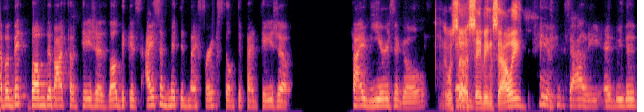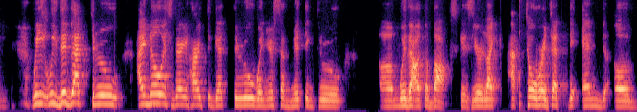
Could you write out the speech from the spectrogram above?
I'm a bit bummed about Fantasia as well because I submitted my first film to Fantasia five years ago. It was uh, Saving Sally. Saving Sally, and we did we we did that through. I know it's very hard to get through when you're submitting through um, Withoutabox because you're like at, towards at the end of.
